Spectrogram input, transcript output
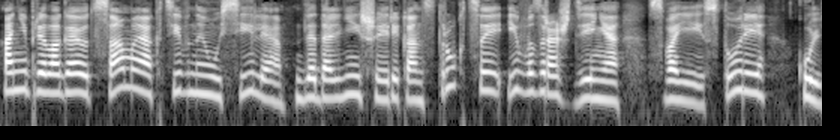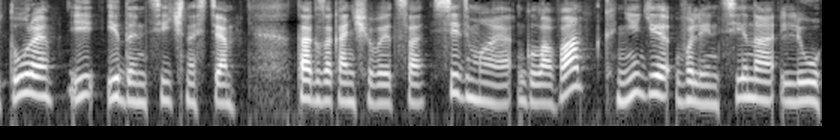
они прилагают самые активные усилия для дальнейшей реконструкции и возрождения своей истории, культуры и идентичности. Так заканчивается седьмая глава книги Валентина Лю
